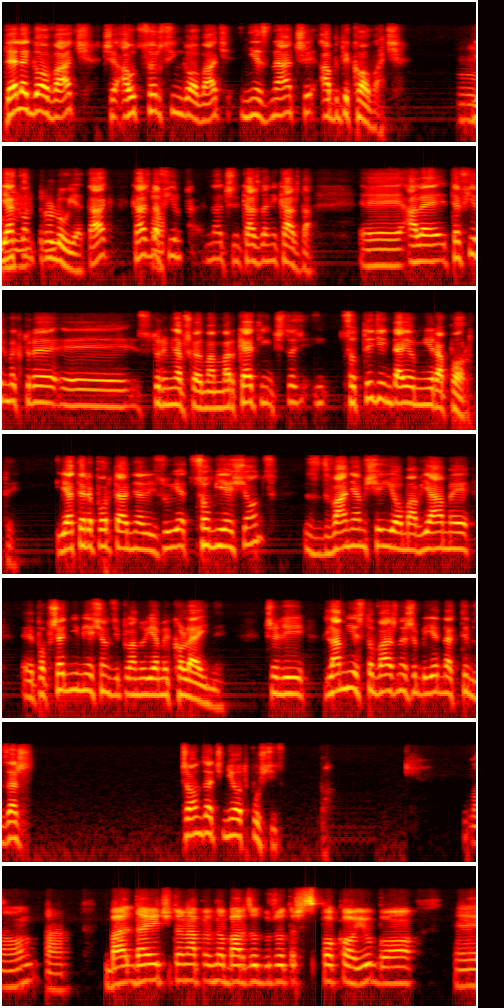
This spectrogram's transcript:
delegować czy outsourcingować nie znaczy abdykować. Ja mhm. kontroluję, tak? Każda tak. firma, znaczy każda, nie każda, ale te firmy, które, e, z którymi na przykład mam marketing czy coś, co tydzień dają mi raporty. Ja te raporty analizuję co miesiąc, zdwaniam się i omawiamy e, poprzedni miesiąc i planujemy kolejny. Czyli dla mnie jest to ważne, żeby jednak tym zarządzać, nie odpuścić. No tak. Daje ci to na pewno bardzo dużo też spokoju, bo E,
